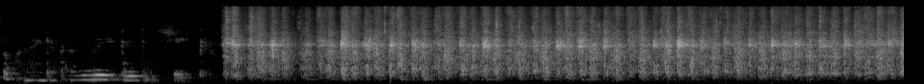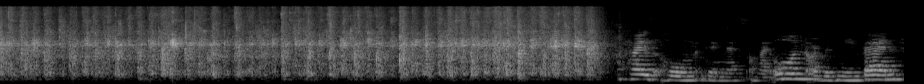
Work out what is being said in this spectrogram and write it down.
So and then give it a really good shake. I was at home doing this on my own or with me and Ben,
